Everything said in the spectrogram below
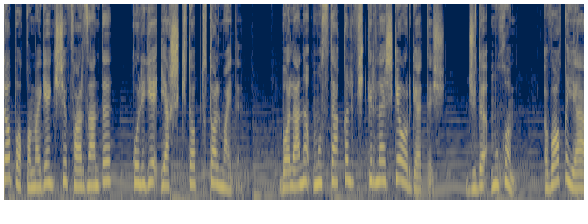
Kitob o'qimagan kishi farzandi qo'liga yaxshi kitob tutolmaydi. Bolani mustaqil fikrlashga o'rgatish juda muhim. Voqea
